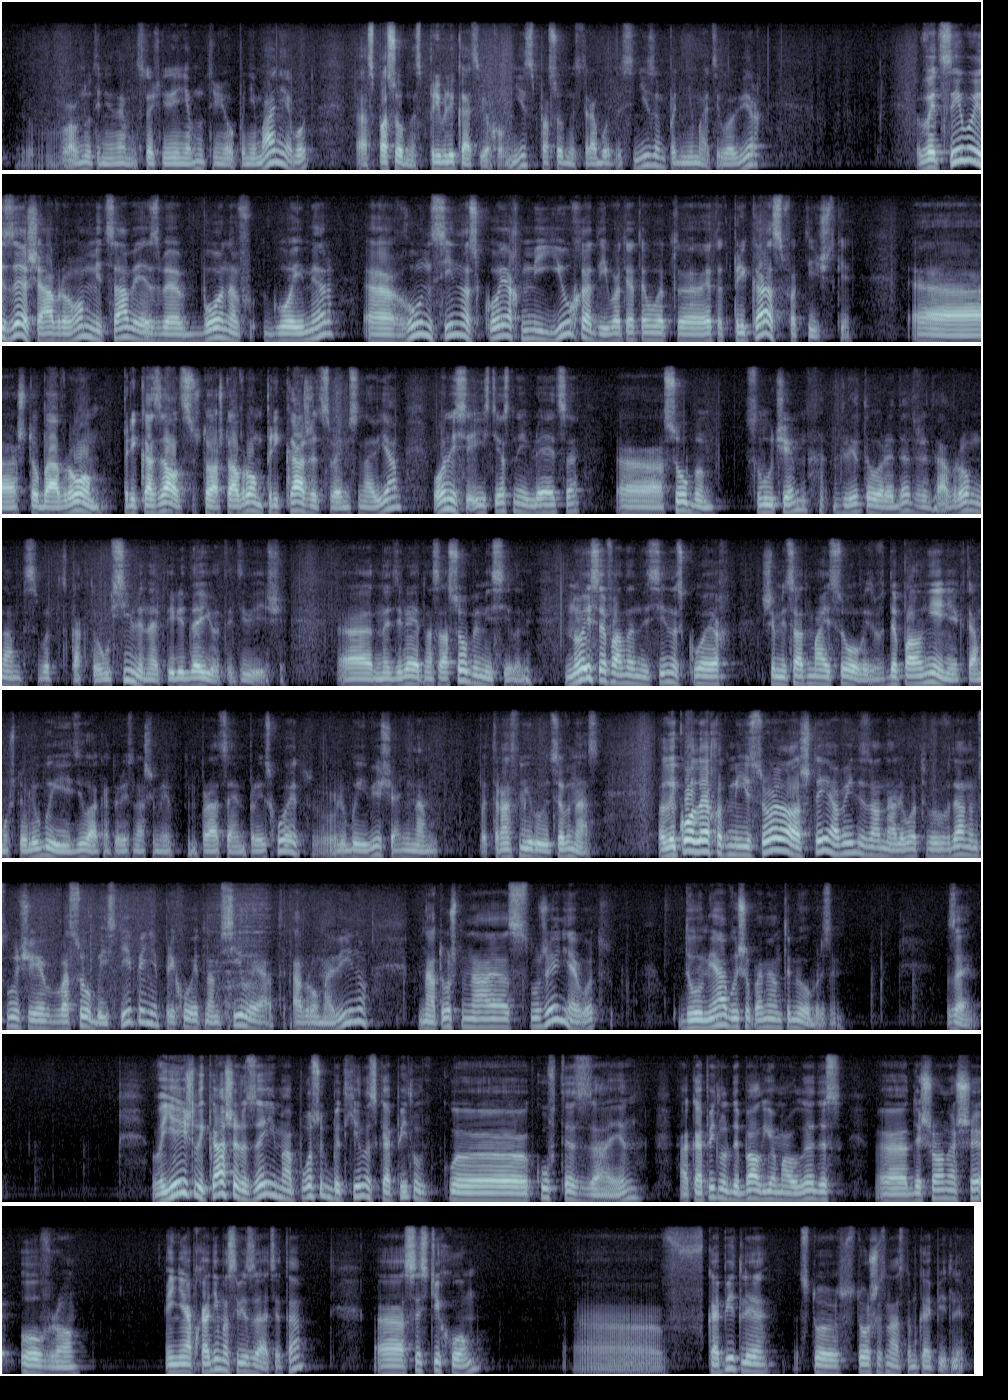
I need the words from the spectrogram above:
во с точки зрения внутреннего понимания, вот, э, способность привлекать сверху вниз, способность работать с низом, поднимать его вверх. Вециву из Авраам Мицаве Бонов Гоймер э, Гун Синас Коях Миюхад. И вот это вот этот приказ фактически, чтобы Авраам приказал, что, что Авраам прикажет своим сыновьям, он, естественно, является особым случаем для Торы, да, Авром нам вот как-то усиленно передает эти вещи, э, наделяет нас особыми силами. Но и Сефананесина коях Шемицат Майсовый, в дополнение к тому, что любые дела, которые с нашими праотцами происходят, любые вещи, они нам транслируются в нас. Леко лехот миисроил алштей авейды занали. Вот в данном случае в особой степени приходят нам силы от Аврома Вину на то, что на служение вот двумя вышеупомянутыми образами. Зайн. В ейшли кашер зейма посук бетхилас капитал куфте зайн, а капитал дебал йома уледес э, дешона ше овро. И необходимо связать это э, со стихом э, в капитле, 100, 116 капитле.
